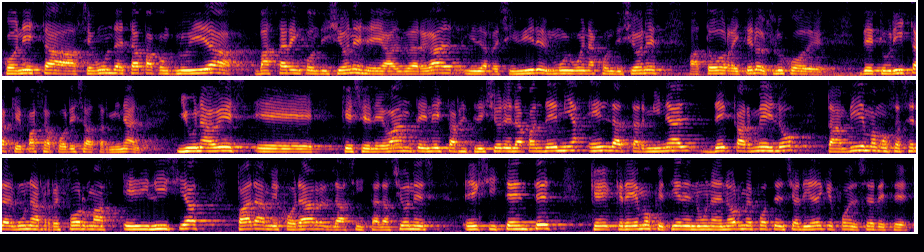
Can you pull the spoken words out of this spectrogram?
con esta segunda etapa concluida, va a estar en condiciones de albergar y de recibir en muy buenas condiciones a todo, reitero, el flujo de, turistas que pasa por esa terminal. Y una vez eh, que se levanten estas restricciones de la pandemia, en la terminal de Carmelo también vamos a hacer algunas reformas edilicias para mejorar las instalaciones existentes que creemos que tienen una enorme potencialidad y que pueden ser este,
